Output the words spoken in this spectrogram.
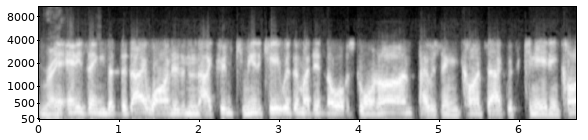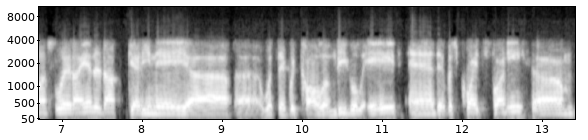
right. anything that, that I wanted, and I couldn't communicate with him. I didn't know what was going on. I was in contact with the Canadian consulate. I ended up getting a uh, uh, what they would call a legal aid, and it was quite funny. Um,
